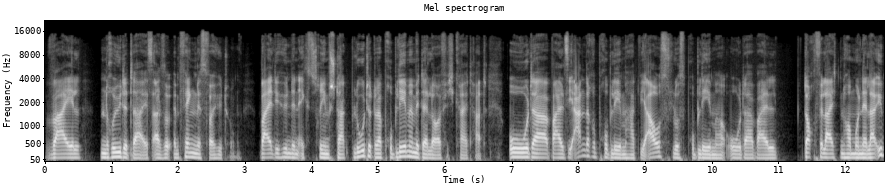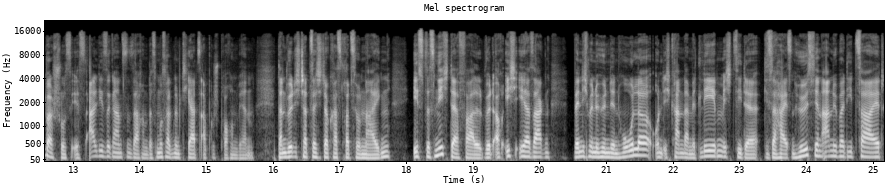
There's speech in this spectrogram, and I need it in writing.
weil ein Rüde da ist, also Empfängnisverhütung weil die Hündin extrem stark blutet oder Probleme mit der Läufigkeit hat oder weil sie andere Probleme hat, wie Ausflussprobleme oder weil doch vielleicht ein hormoneller Überschuss ist. All diese ganzen Sachen, das muss halt mit dem Tierarzt abgesprochen werden. Dann würde ich tatsächlich der Kastration neigen. Ist das nicht der Fall, würde auch ich eher sagen, wenn ich mir eine Hündin hole und ich kann damit leben, ich ziehe diese heißen Höschen an über die Zeit,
